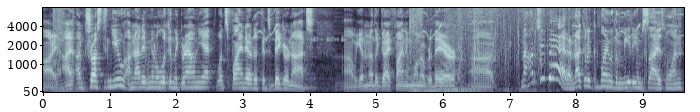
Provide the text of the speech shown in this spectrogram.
Alright, I'm trusting you. I'm not even going to look in the ground yet. Let's find out if it's big or not. Uh, we got another guy finding one over there. Uh, not too bad. I'm not going to complain with a medium-sized one.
